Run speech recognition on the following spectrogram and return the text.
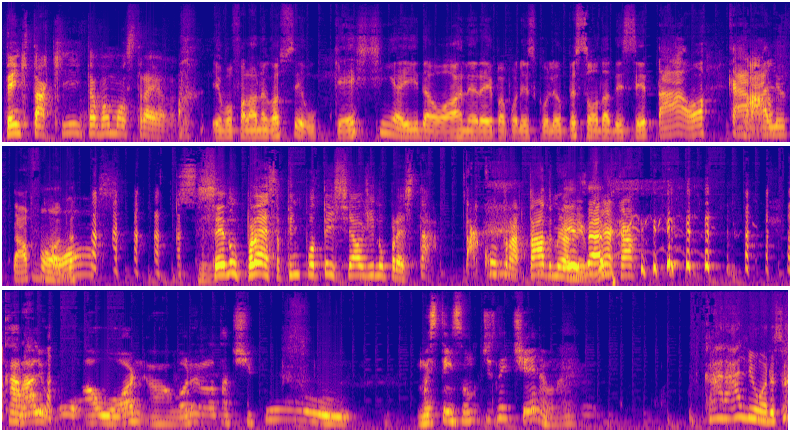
Tem que estar aqui, então vamos mostrar ela. Eu vou falar um negócio pra você. O casting aí da Warner aí pra poder escolher o pessoal da DC tá, ó, caralho, tá foda. Nossa. Você não presta, tem potencial de não prestar. Tá contratado, meu amigo. Exato. Vem cá. Caralho, a Warner, a Warner ela tá tipo uma extensão do Disney Channel, né, velho? Caralho, sou-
